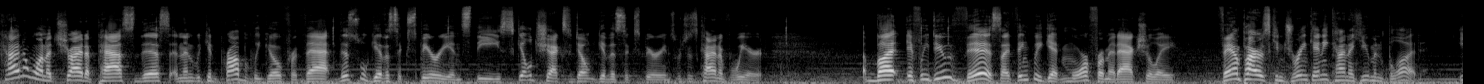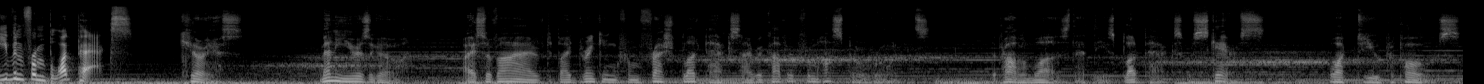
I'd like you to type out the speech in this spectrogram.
kind of want to try to pass this, and then we could probably go for that. This will give us experience. The skill checks don't give us experience, which is kind of weird. But if we do this, I think we get more from it, actually. Vampires can drink any kind of human blood, even from blood packs. Curious. Many years ago, I survived by drinking from fresh blood packs I recovered from hospital ruins. The problem was that these blood packs were scarce. What do you propose?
